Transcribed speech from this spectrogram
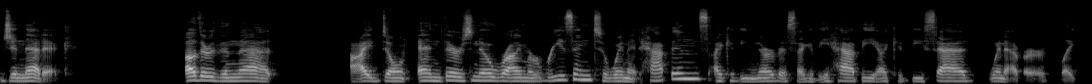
genetic. Other than that, I don't, and there's no rhyme or reason to when it happens. I could be nervous, I could be happy, I could be sad, whenever. Like,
